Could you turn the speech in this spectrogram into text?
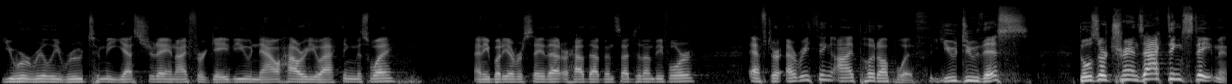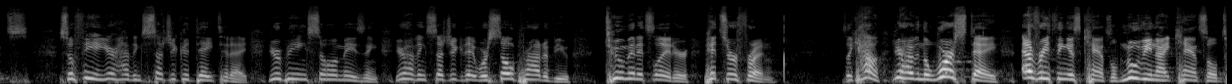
You were really rude to me yesterday and I forgave you. Now, how are you acting this way? Anybody ever say that or had that been said to them before? After everything I put up with, you do this? Those are transacting statements. Sophia, you're having such a good day today. You're being so amazing. You're having such a good day. We're so proud of you. Two minutes later, hits her friend. It's like, how? You're having the worst day. Everything is canceled. Movie night canceled.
